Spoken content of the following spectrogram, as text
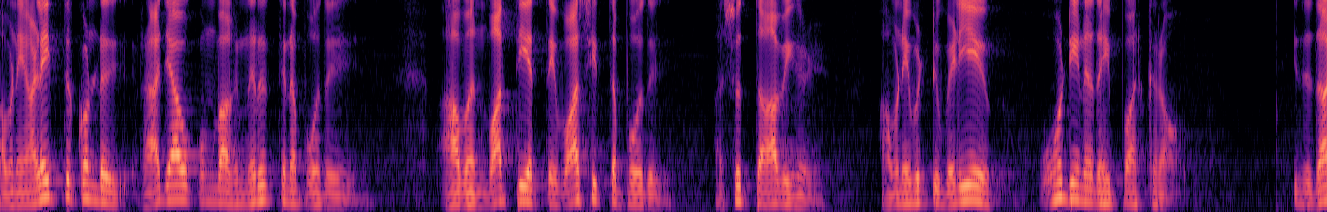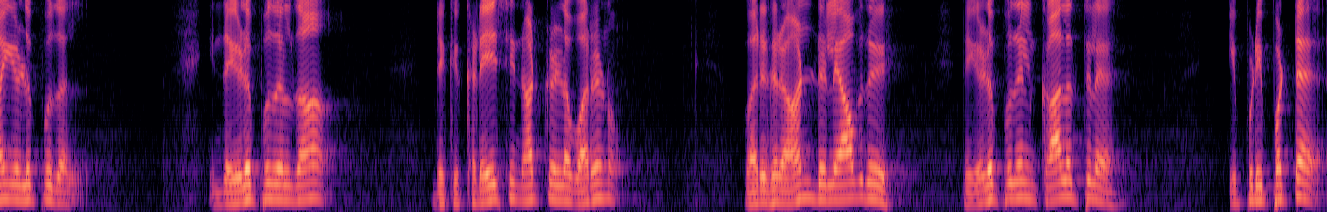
அவனை அழைத்து கொண்டு ராஜாவுக்கு முன்பாக நிறுத்தின போது அவன் வாத்தியத்தை வாசித்த போது அசுத்த ஆவிகள் அவனை விட்டு வெளியே ஓடினதை பார்க்கிறோம் இதுதான் எழுப்புதல். இந்த எழுப்புதல் தான் இன்றைக்கு கடைசி நாட்களில் வரணும். வருகிற ஆண்டுலையாவது இந்த எழுப்புதல் காலத்தில் இப்படிப்பட்ட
